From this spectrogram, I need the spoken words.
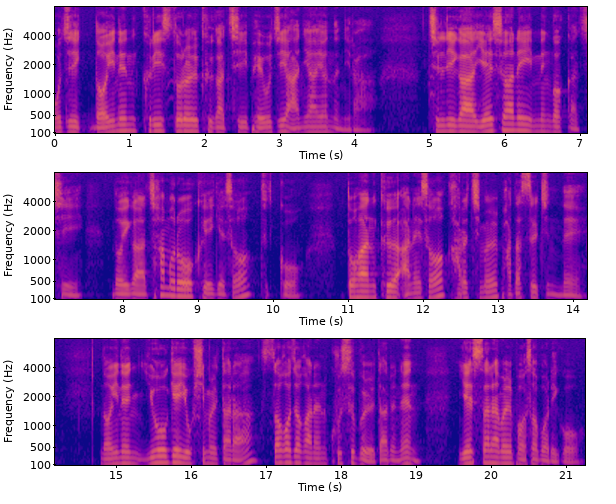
오직 너희는 그리스도를 그같이 배우지 아니하였느니라. 진리가 예수 안에 있는 것 같이 너희가 참으로 그에게서 듣고 또한 그 안에서 가르침을 받았을진데 너희는 유혹의 욕심을 따라 썩어져가는 구습을 따르는 옛 사람을 벗어버리고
